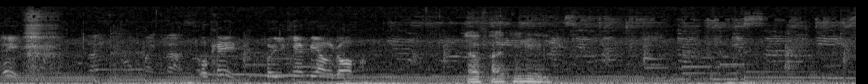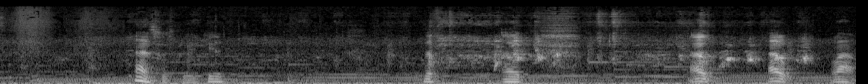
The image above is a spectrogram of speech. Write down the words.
Hey. Okay, but you can't be on the golf. Oh fucking idiot. That was pretty good. The oh oh oh wow.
